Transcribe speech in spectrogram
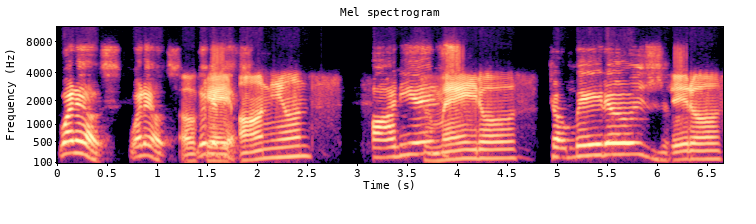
What else? What else? Okay, onions, Onions, tomatoes, tomatoes, lettuce.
